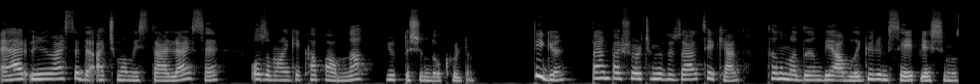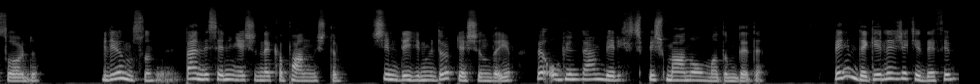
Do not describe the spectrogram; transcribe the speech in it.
Eğer üniversitede açmamı isterlerse o zamanki kafamla yurt dışında okurdum. Bir gün ben başörtümü düzeltirken tanımadığım bir abla gülümseyip yaşımı sordu. Biliyor musun ben de senin yaşında kapanmıştım. Şimdi 24 yaşındayım ve o günden beri hiç pişman olmadım dedi. Benim de gelecek hedefim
